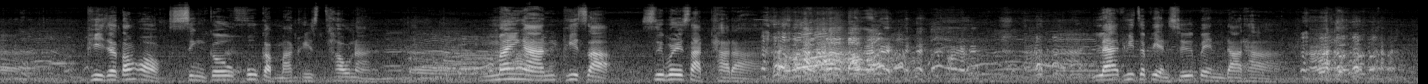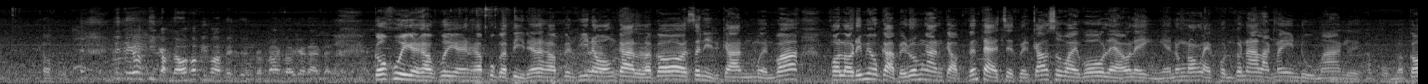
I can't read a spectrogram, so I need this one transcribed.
อ่า พี่จะต้องออกซิงเกิลคู่กับมาคริสเท่านั้น ไม่งั้นพี่จะซื้อบริษัททาดาเอางั้นเลยเอางั้นเลย และพี่จะเปลี่ยนชื่อเป็นดาทาอ่าครับผม จริงๆแล้วพี่กับน้องเขามีความเป็นส่วนกันมากน้อยขนาดไหนก็คุยกันครับคุยกันครับปกติเนี่ยแหละครับเป็นพี่น้องกันแล้วก็สนิทกันเหมือนว่าพอเราได้มีโอกาสไปร่วมงานกับตั้งแต่7เป็น9 Survival แล้วอะไรอย่างเงี้ยน้องๆหลายคนก็น่ารักน่าเอ็นดูมากเลยครับผมแล้วก็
